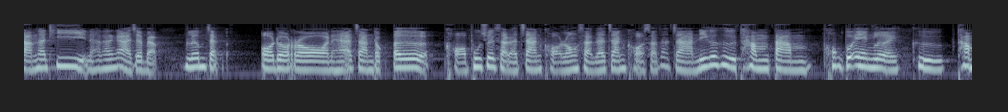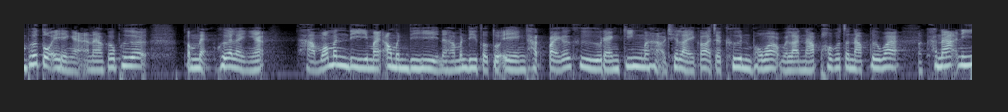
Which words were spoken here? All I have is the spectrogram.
ตามหน้าที่นะคะท่านก็อาจจะแบบเริ่มจากอดรนะคะอาจารย์ด็อกเตอร์ ขอผู้ช่วยศาสตราจารย์ขอรองศาสตราจารย์ขอศาสตราจารย์นี่ก็คือทำตามของตัวเองเลย คือทำเพื่อตัวเองอะนะก็เพื่อตำแหน่งเพื่ออะไรเงี้ย ถามว่ามันดีไหมเอามันดีนะคะ มันดีต่อตัวเอง ถัดไปก็คือแรงกิ้งมหาวิทยาลัยก็อาจจะขึ้น เพราะว่าเวลานับเขาก็จะนับด้วยว่า คณะนี้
